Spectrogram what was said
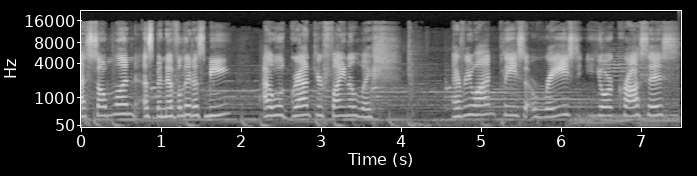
As someone as benevolent as me, I will grant your final wish. Everyone, please raise your crosses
